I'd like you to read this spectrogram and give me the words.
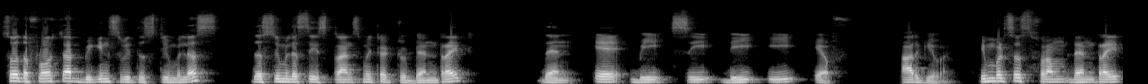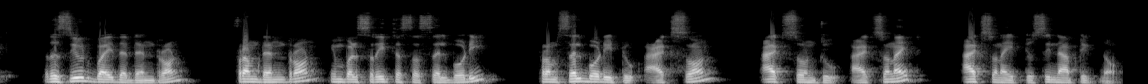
So the flowchart begins with the stimulus. The stimulus is transmitted to dendrite. Then A, B, C, D, E, F are given. Impulses from dendrite received by the dendron. From dendron, impulse reaches the cell body. From cell body to axon, axon to axonite, axonite to synaptic knob.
